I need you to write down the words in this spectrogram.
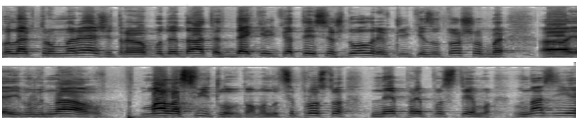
в електромережі, треба буде дати декілька тисяч доларів тільки за те, щоб е, вона мала світло вдома. Ну це просто неприпустимо. В нас є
